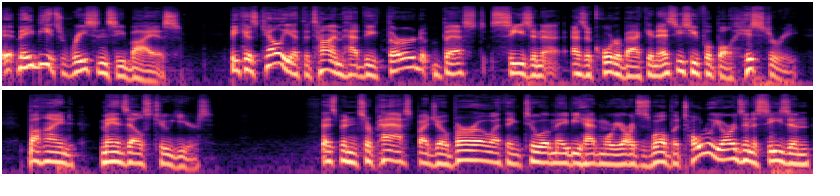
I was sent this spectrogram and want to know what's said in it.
it, maybe it's recency bias because Kelly at the time had the third best season as a quarterback in SEC football history behind Manziel's two years. That's been surpassed by Joe Burrow. I think Tua maybe had more yards as well, but total yards in a season,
